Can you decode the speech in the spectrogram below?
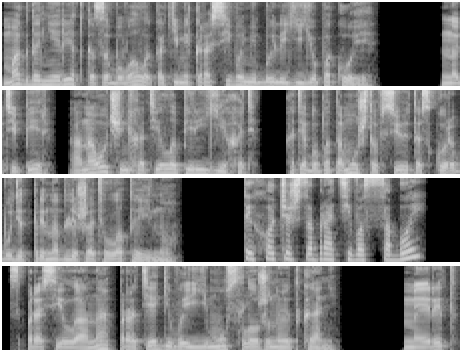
Магда нередко забывала, какими красивыми были ее покои. Но теперь она очень хотела переехать, хотя бы потому, что все это скоро будет принадлежать Латейну. «Ты хочешь забрать его с собой?» – спросила она, протягивая ему сложенную ткань. Мэрит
